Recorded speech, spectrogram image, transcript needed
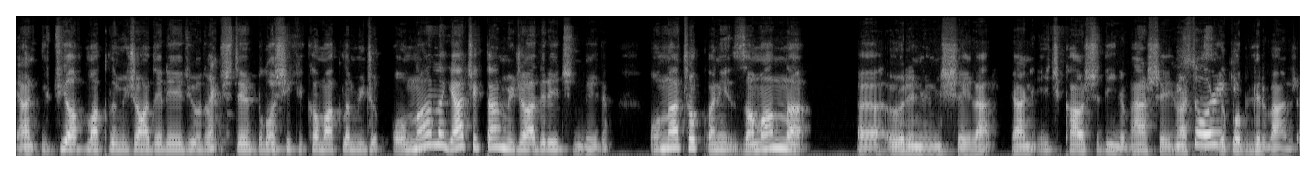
Yani ütü yapmakla mücadele ediyordum. İşte bulaşık yıkamakla mücadele... Onlarla gerçekten mücadele içindeydim. Onlar çok hani zamanla e, öğrenilmiş şeyler. Yani hiç karşı değilim. Her şeyi Bir herkes sonraki- yapabilir bence.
